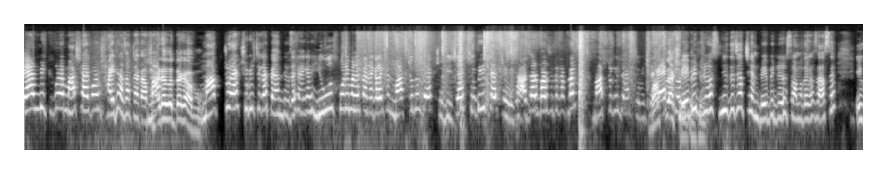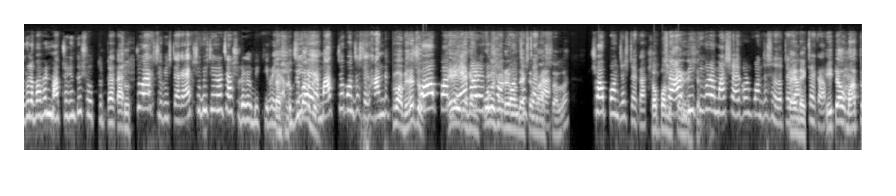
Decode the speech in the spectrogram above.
প্যান্ট বিক্রি করে মাসে এখন ষাট হাজার টাকা। ষাট হাজার টাকা। আপু মাত্র একশো বিশ টাকা প্যান্ট দিবে। দেখেন এখানে হিউজ পরিমাণে প্যান্ট কালেকশন মাত্র কিন্তু একশো বিশ একশো বিশ একশো বিশ। হাজার বারোশো টাকা প্যান্ট মাত্র কিন্তু একশো বিশ মাত্র টাকা 120 বেবি ড্রেস নিতে যাচ্ছেন বেবি ড্রেস আমাদের কাছে আছে। এগুলো পাবেন মাত্র কিন্তু সত্তর টাকা। সত্তর। মাত্র একশো বিশ টাকা একশো বিশ টাকা চারশো টাকা বিক্রি 400? ভাইয়া মাত্র পঞ্চাশ টাকা হান্ড্রেড পাবে তাই তো? সব পাবে এবারে পোলো সব শার্টের মধ্যে পঞ্চাশ একটা টাকা। মাশাআল্লাহ। সব পঞ্চাশ টাকা। টাকা বিক্রি করে মাসে এখন পঞ্চাশ হাজার টাকা? এটাও মাত্র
